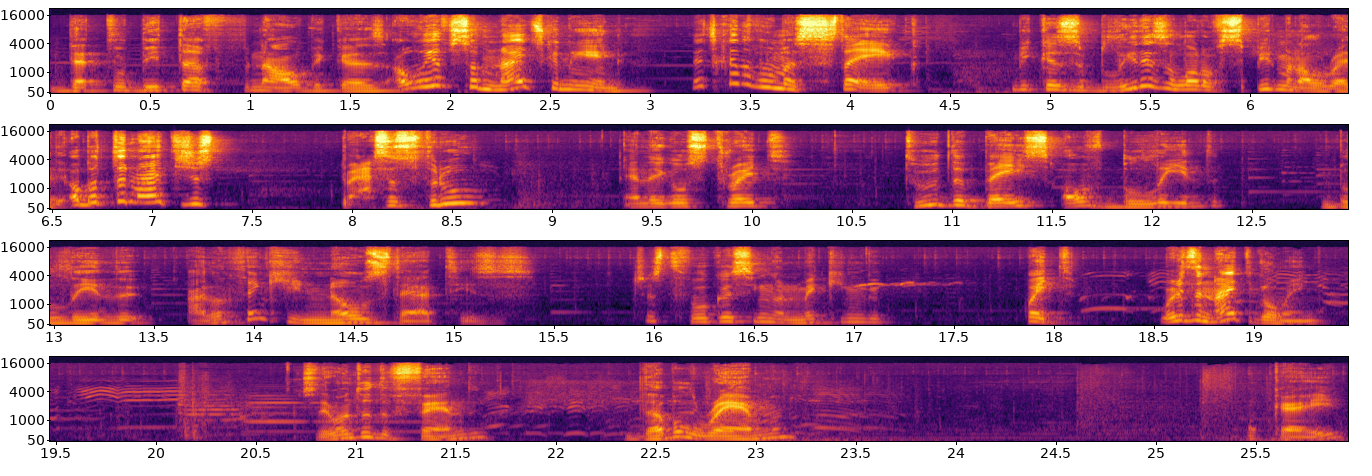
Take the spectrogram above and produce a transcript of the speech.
That would be tough now because... Oh, we have some knights coming in. That's kind of a mistake. Because Blid has a lot of speedmen already. Oh, but the knight just passes through. And they go straight to the base of Blid. Blid... I don't think he knows that. He's just focusing on making... Wait, where is the knight going? So they want to defend. Double ram. Okay.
